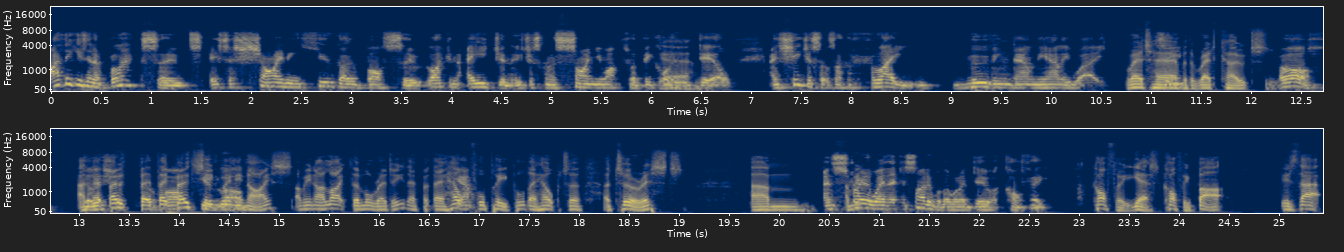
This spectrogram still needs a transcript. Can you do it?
I think he's in a black suit. It's a shining Hugo Boss suit, like an agent who's just going to sign you up to a big Yeah. Hollywood deal. And she just looks like a flame moving down the alleyway. Red hair See- with a red coat. Oh, And delicious. they're both The they, they both seem really love. nice. I mean, I like them already. They're but they're helpful people. They helped a, a tourist. Um And straight away they decided what they want to do: a coffee. Coffee, yes, coffee. But is that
